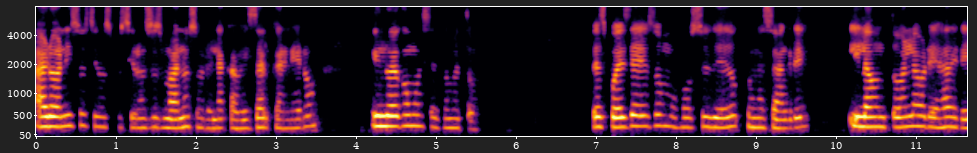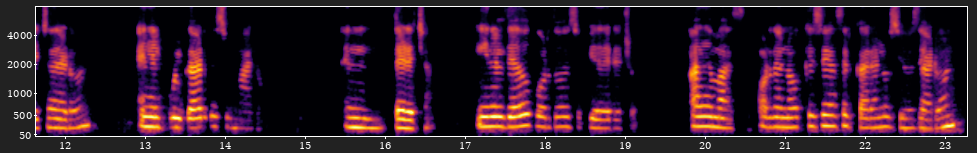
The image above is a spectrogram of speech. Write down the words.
Aarón y sus hijos pusieron sus manos sobre la cabeza del carnero y luego Moisés lo mató. Después de eso mojó su dedo con la sangre y la untó en la oreja derecha de Aarón, en el pulgar de su mano en derecha y en el dedo gordo de su pie derecho. Además, ordenó que se acercaran los hijos de Aarón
